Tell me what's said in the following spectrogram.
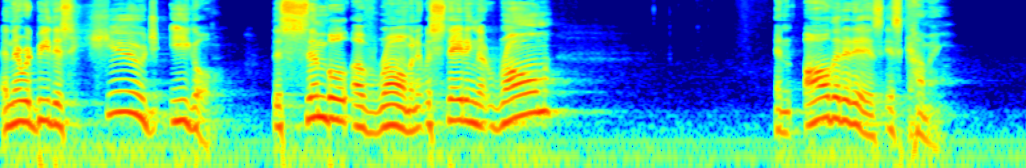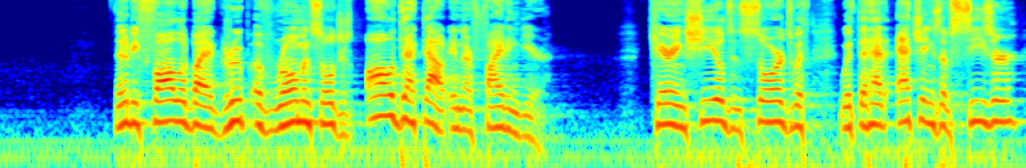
and there would be this huge eagle the symbol of Rome. And it was stating that Rome and all that it is is coming. Then it'd be followed by a group of Roman soldiers, all decked out in their fighting gear, carrying shields and swords with, with, that had etchings of Caesar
